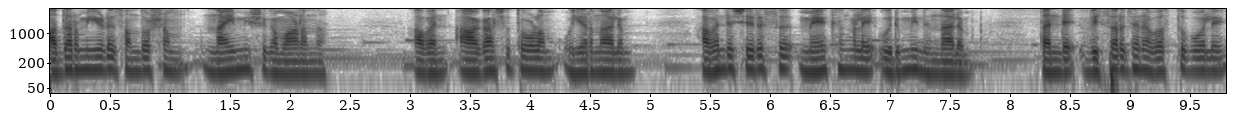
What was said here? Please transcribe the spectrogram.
അധർമ്മിയുടെ സന്തോഷം നൈമിഷികമാണെന്ന്. അവൻ ആകാശത്തോളം ഉയർന്നാലും അവന്റെ ശിരസ് മേഘങ്ങളെ ഒരുമി നിന്നാലും തന്റെ വിസർജന വസ്തു പോലെ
